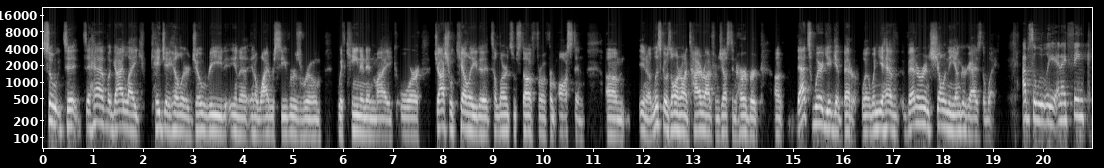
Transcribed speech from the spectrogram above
So to to have a guy like KJ Hill or Joe Reed in a in a wide receivers room with Keenan and Mike, or Joshua Kelley to to learn some stuff from from Austin. Um, you know, list goes on and on. Tyrod from Justin Herbert. Um, that's where you get better when you have veterans showing the younger guys the way. Absolutely. And I think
